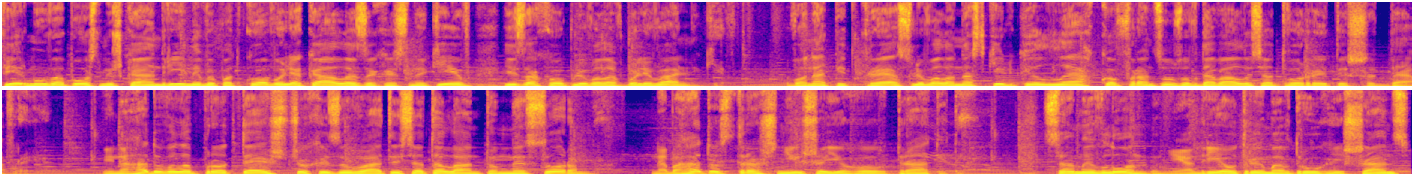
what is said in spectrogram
Фірмова посмішка Андрій не випадково лякала захисників і захоплювала вболівальників. Вона підкреслювала, наскільки легко французу вдавалося творити шедеври, і нагадувала про те, що хизуватися талантом не соромно. Набагато страшніше його втратити. Саме в Лондоні Андрій отримав другий шанс,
